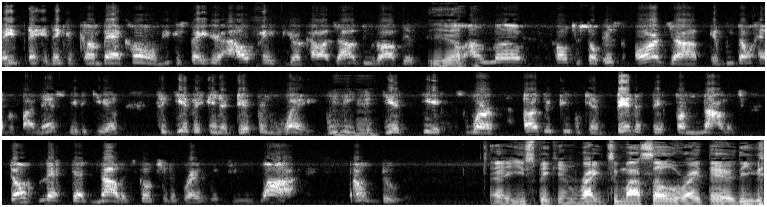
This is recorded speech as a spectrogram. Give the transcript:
They, they they can come back home. You can stay here. I'll pay for your college. I'll do all this. Yeah. So I love culture. So it's our job if we don't have it financially to give to give it in a different way. We need to Mhm. give it where other people can benefit from knowledge. Don't let that knowledge go to the grave with you. Why? Don't do it. Hey, you speaking right to my soul right there. You,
